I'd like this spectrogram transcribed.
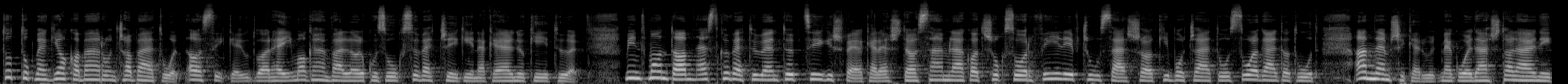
Tudtuk meg Jakab Áron Csabától, a Székely udvarhelyi magánvállalkozók szövetségének elnökétől. Mint mondta, ezt követően több cég is felkereste a számlákat sokszor fél év csúszással kibocsátó szolgáltatót, ám nem sikerült megoldást találni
